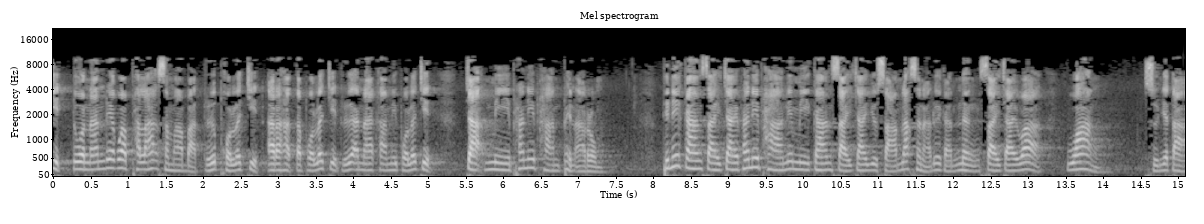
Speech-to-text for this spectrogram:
จิตตัวนั้นเรียกว่าพละสมาบัติ หรือผลจิต อรหัตผลจิต หรืออนาคามีผลจิต จะมีพระนิพพานเป็นอารมณ์ ทีนี้การใส่ใจพระนิพพานเนี่ยมีการใส่ใจอยู่สามลักษณะด้วยกันหนึ่งใส่ใจว่าว่างสุญญตา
